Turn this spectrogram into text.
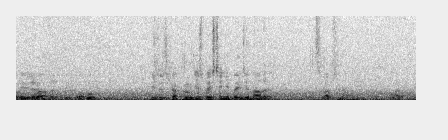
Podejrzewam, że tych obu wieżyczkach również wejścia nie będzie, no ale trzeba przynajmniej ładnie.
